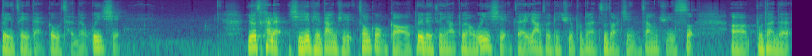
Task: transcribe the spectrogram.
对这一带构成的威胁。由此看来，习近平当局、中共搞对内镇压、对外威胁，在亚洲地区不断制造紧张局势，啊，不断的。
